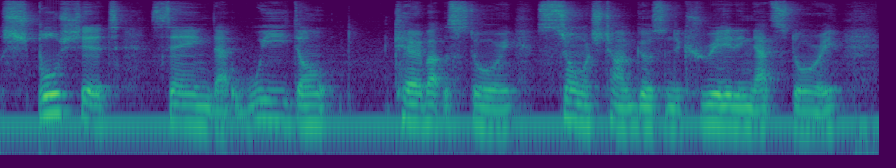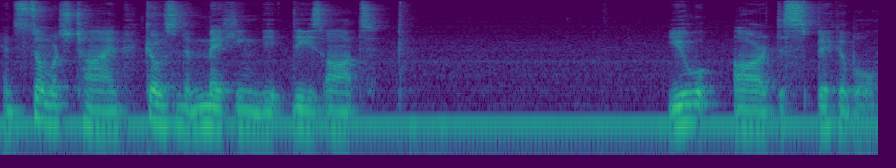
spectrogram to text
sh- bullshit, saying that we don't care about the story. So much time goes into creating that story, and so much time goes into making the, these art. You are despicable.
